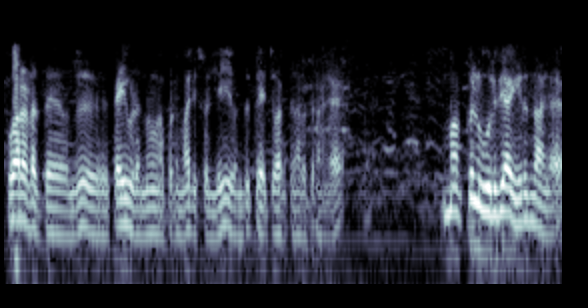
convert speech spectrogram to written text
போராட்டத்தை வந்து கைவிடணும் அப்படி மாதிரி சொல்லி வந்து பேச்சுவார்த்தை நடத்துறாங்க. மக்கள் உறுதியாக இருந்தாங்க.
